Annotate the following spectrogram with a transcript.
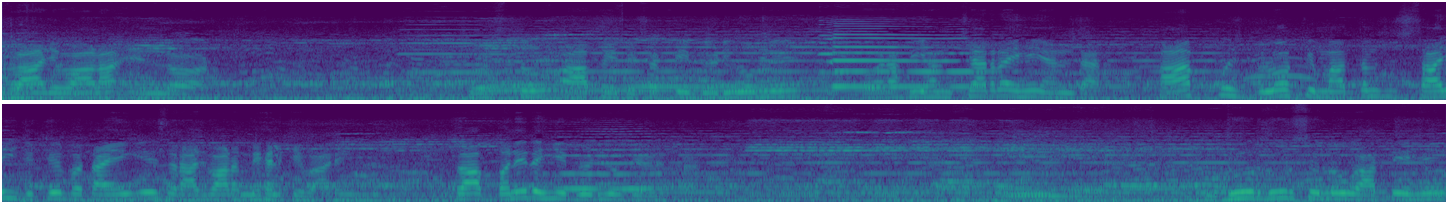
राजवाड़ा, इंदौर। दोस्तों, आप ये देख सकते हैं वीडियो में, और अभी हम चल रहे हैं अंदर। आपको इस ब्लॉग के माध्यम से सारी डिटेल बताएँगे इस राजवाड़ा महल के बारे में। तो आप बने रहिए वीडियो के अंदर। दूर दूर से लोग आते हैं।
